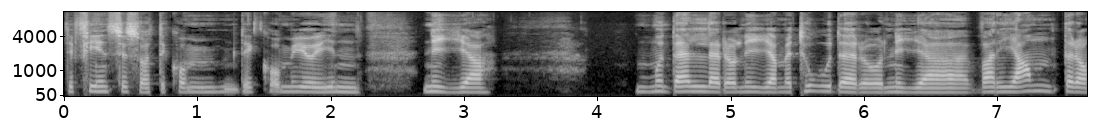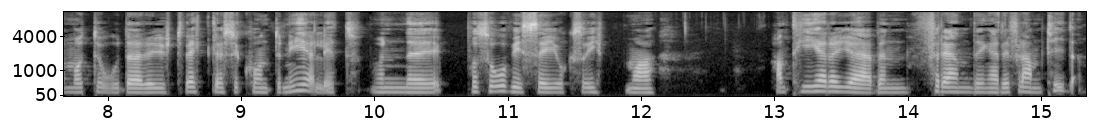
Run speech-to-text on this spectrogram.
det finns ju så att det, kom, det kommer ju in nya modeller och nya metoder och nya varianter av metoder utvecklas ju kontinuerligt. Men eh, på så vis är ju också IPMA hanterar ju även förändringar i framtiden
